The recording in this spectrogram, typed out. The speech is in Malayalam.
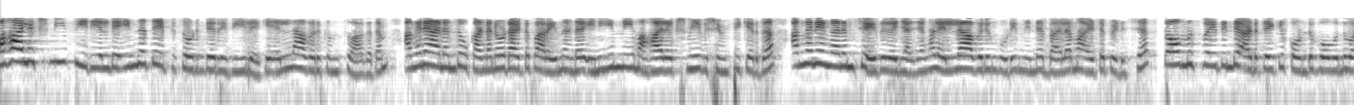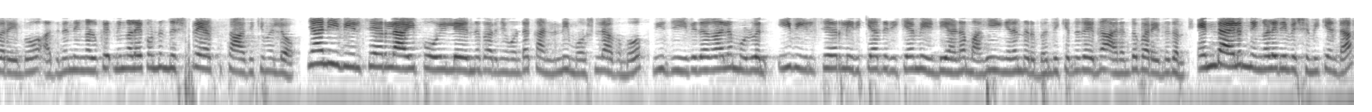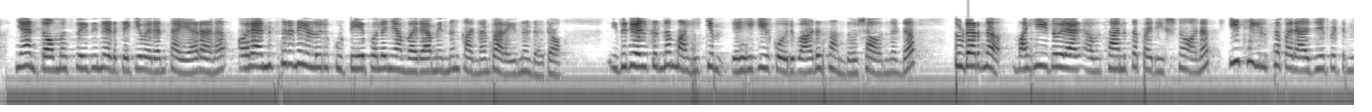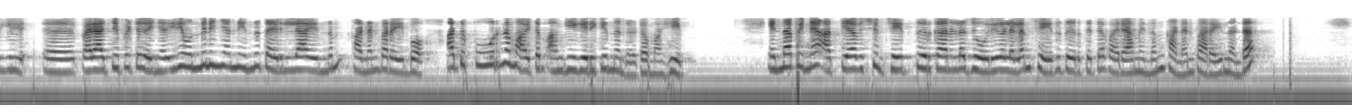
മഹാലക്ഷ്മി സീരിയലിന്റെ ഇന്നത്തെ എപ്പിസോഡിന്റെ റിവ്യൂയിലേക്ക് എല്ലാവർക്കും സ്വാഗതം. അങ്ങനെ അനന്തു കണ്ണനോടായിട്ട് പറയുന്നുണ്ട് ഇനിയും നീ മഹാലക്ഷ്മിയെ വിഷമിപ്പിക്കരുത്. അങ്ങനെ എങ്ങാനും ചെയ്തു കഴിഞ്ഞാൽ ഞങ്ങൾ എല്ലാവരും കൂടി നിന്നെ ബലമായിട്ട് പിടിച്ച് തോമസ് വൈദ്യന്റെ അടുത്തേക്ക് കൊണ്ടുപോകുന്നു പറയുമ്പോൾ അതിന് നിങ്ങൾക്ക് നിങ്ങളെ കൊണ്ട് നിഷ്പ്രയാസം സാധിക്കുമല്ലോ. ഞാൻ ഈ വീൽ ചെയറിലായി പോയില്ലേ എന്ന് പറഞ്ഞുകൊണ്ട് കണ്ണൻ ഇമോഷണൽ ആകുമ്പോൾ നീ ജീവിതകാലം മുഴുവൻ ഈ വീൽ ചെയറിൽ ഇരിക്കാതിരിക്കാൻ വേണ്ടിയാണ് മഹി ഇങ്ങനെ നിർബന്ധിക്കുന്നത് എന്ന് അനന്ത് പറയുന്നതും. എന്തായാലും നിങ്ങൾ ഇനി വിഷമിക്കേണ്ട. ഞാൻ തോമസ് വൈദ്യന്റെ അടുത്തേക്ക് വരാൻ തയ്യാറാണ്. ഒരനുസരണയുള്ള ഒരു കുട്ടിയെ പോലെ ഞാൻ വരാമെന്നും കണ്ണൻ പറയുന്നുണ്ട് കേട്ടോ. ഇത് കേൾക്കുന്ന മഹിക്കും ദേഹിക്കും ഒരുപാട് സന്തോഷമാവുന്നുണ്ട് തുടർന്ന് മഹി ഇതൊരു അവസാനത്തെ പരീക്ഷണമാണ്. ഈ ചികിത്സ പരാജയപ്പെട്ടെങ്കിൽ പരാജയപ്പെട്ടു കഴിഞ്ഞാൽ ഇനി ഒന്നിനും ഞാൻ നിന്ന് തരില്ല എന്നും കണ്ണൻ പറയുമ്പോൾ അത് പൂർണമായിട്ടും അംഗീകരിക്കുന്നുണ്ട് കേട്ടോ മഹി. എന്നാ പിന്നെ അത്യാവശ്യം ചെയ്തു തീർക്കാനുള്ള ജോലികളെല്ലാം ചെയ്തു തീർത്തിട്ട് വരാമെന്നും കണ്ണൻ പറയുന്നുണ്ട്.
